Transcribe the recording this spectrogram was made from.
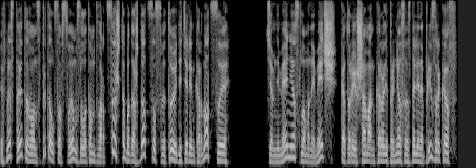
Вместо этого он спрятался в своем золотом дворце, чтобы дождаться святой детей реинкарнации. Тем не менее, сломанный меч, который шаман-король принес из Долины Призраков,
